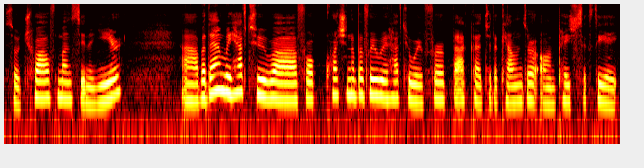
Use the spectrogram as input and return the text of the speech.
So 12 months in a year. Uh, but then we have to, uh, for question number three, we have to refer back uh, to the calendar on page 68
